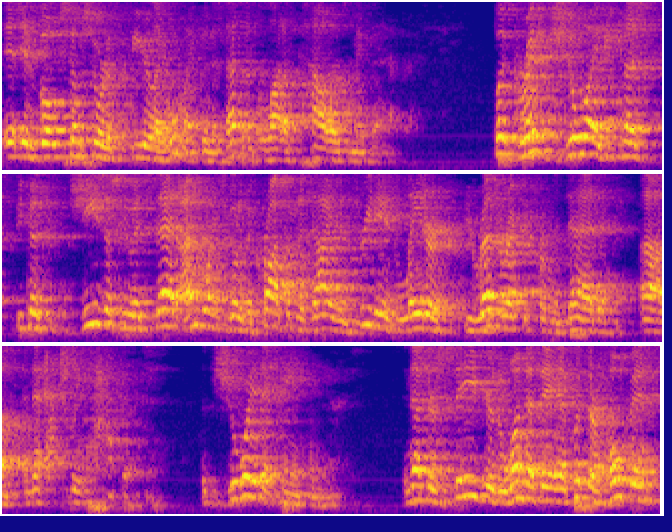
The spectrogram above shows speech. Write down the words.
invoked some sort of fear, like, oh my goodness, that's a lot of power to make that happen. But great joy because, because Jesus, who had said, I'm going to go to the cross, I'm going to die, and then three days later be resurrected from the dead, um, and that actually happened. The joy that came from that. And that their Savior, the one that they had put their hope in,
